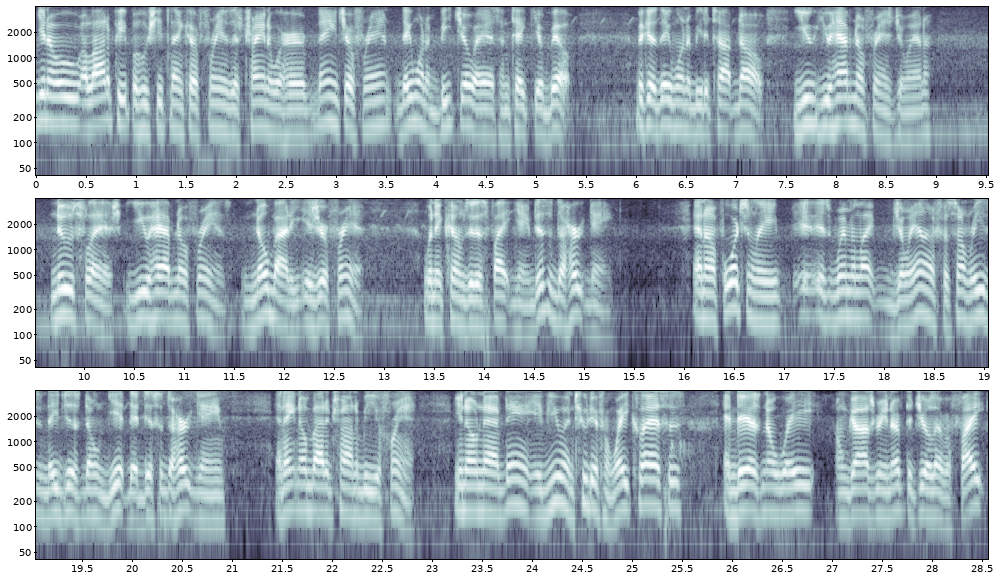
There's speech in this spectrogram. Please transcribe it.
you know, a lot of people who she think her friends that's training with her, they ain't your friend. They want to beat your ass and take your belt because they want to be the top dog. You, you have no friends, Joanna. Newsflash, you have no friends. Nobody is your friend when it comes to this fight game. This is the hurt game. And unfortunately, it's women like Joanna, for some reason, they just don't get that this is the hurt game and ain't nobody trying to be your friend. You know, now, Dan, if you in two different weight classes and there's no way on God's green earth that you'll ever fight,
